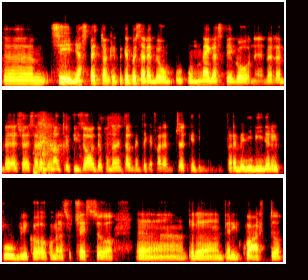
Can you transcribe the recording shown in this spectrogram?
Uh, sì, mi aspetto anche perché poi sarebbe un, un mega spiegone, verrebbe, cioè sarebbe un altro episodio fondamentalmente che, farebbe, cioè, che di, farebbe dividere il pubblico, come era successo uh, per, per, il quarto,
